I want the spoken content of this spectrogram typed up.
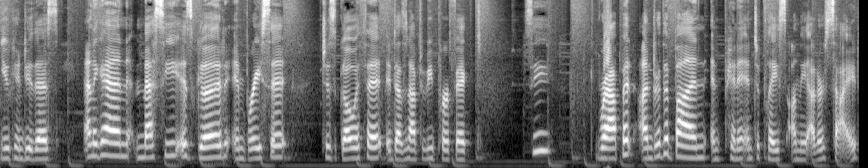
you can do this. And again, messy is good. Embrace it. Just go with it. It doesn't have to be perfect. See? Wrap it under the bun and pin it into place on the other side.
